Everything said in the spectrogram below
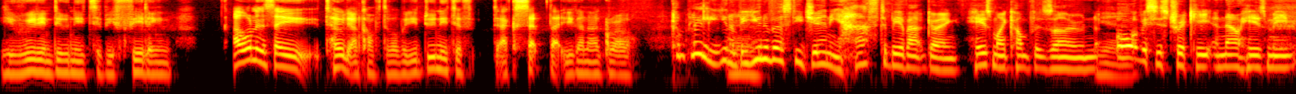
you really do need to be feeling. I wouldn't say totally uncomfortable, but you do need to, to accept that you're gonna grow. Completely. You know, the university journey has to be about going, here's my comfort zone. Yeah. Oh, this is tricky. And now here's me,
